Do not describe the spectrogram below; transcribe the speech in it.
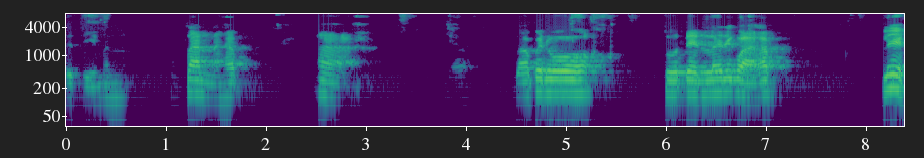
ถิติมันสั้นนะครับ อ่า เราไปดูสูตรเด่นเลยดีกว่าครับ เลข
